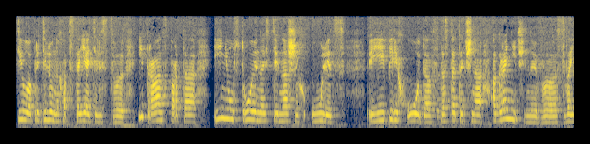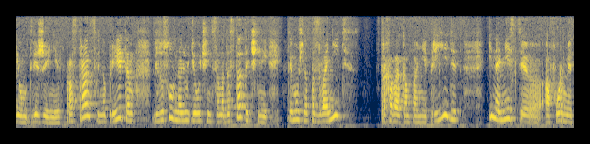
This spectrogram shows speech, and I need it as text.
в силу определенных обстоятельств и транспорта, и неустроенности наших улиц, и переходов, достаточно ограничены в своем движении в пространстве, но при этом, безусловно, люди очень самодостаточные. И можно позвонить, страховая компания приедет и на месте оформит.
